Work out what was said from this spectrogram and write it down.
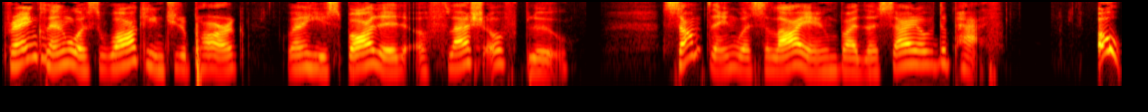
Franklin was walking to the park when he spotted a flash of blue. Something was lying by the side of the path. Oh,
